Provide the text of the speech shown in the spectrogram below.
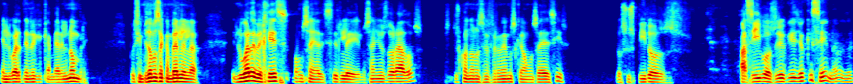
En lugar de tener que cambiar el nombre. Pues si empezamos a cambiarle la, en lugar de vejez, vamos a decirle los años dorados, entonces cuando nos enfermemos, ¿qué vamos a decir? Los suspiros pasivos, yo, qué sé, ¿no?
